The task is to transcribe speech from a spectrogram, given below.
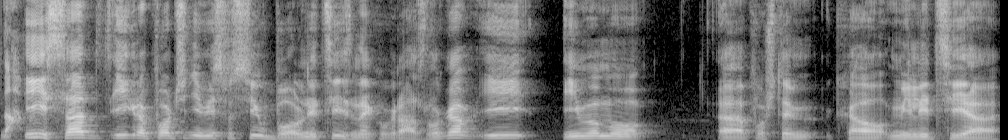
Da. I sad igra počinje, mi smo svi u bolnici iz nekog razloga i imamo, uh, pošto je kao milicija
